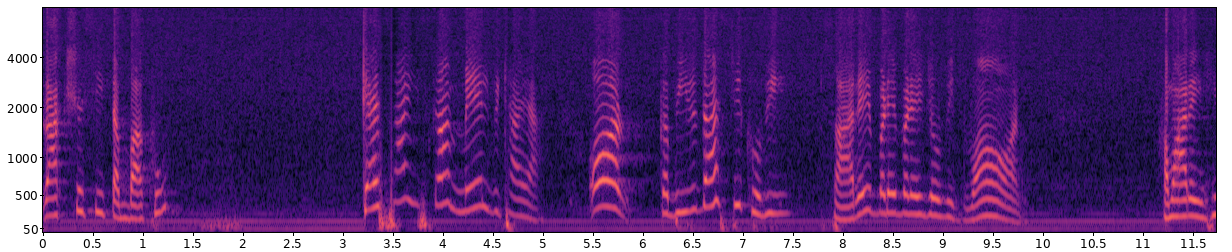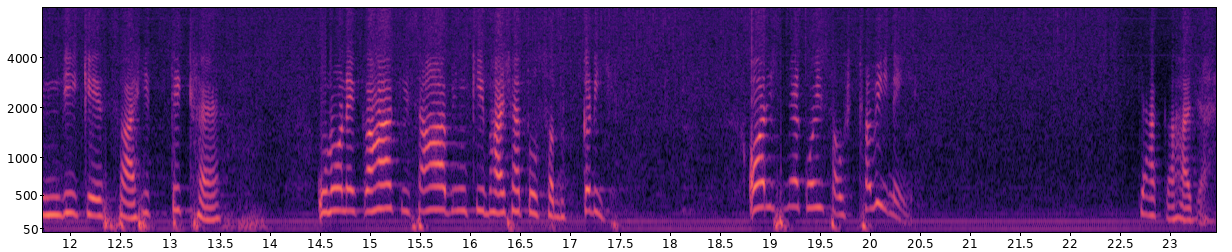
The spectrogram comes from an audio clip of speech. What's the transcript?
राक्षसी तंबाकू? कैसा इसका मेल बिठाया? और कबीरदास जी को भी सारे बड़े बड़े जो विद्वान हमारे हिंदी के साहित्यिक हैं, उन्होंने कहा कि साहब इनकी भाषा तो सबकड़ी है। और इसमें कोई सौष्ठव नहीं है। क्या कहा जाए?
